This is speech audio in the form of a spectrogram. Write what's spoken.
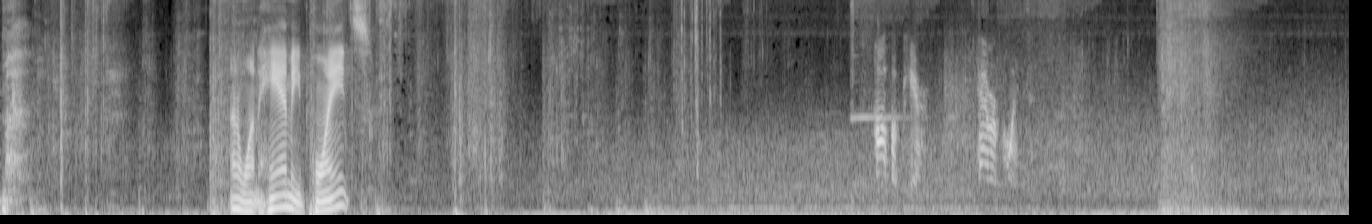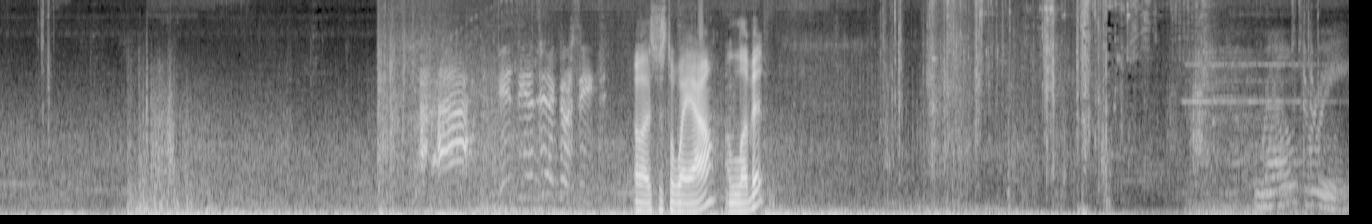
I don't want hammy points. Hop up here. Hammer point. Ah, here's the ejector seat. Oh, that's just a way out. I love it. Round three.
